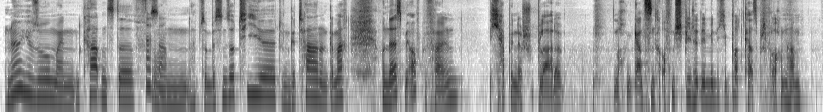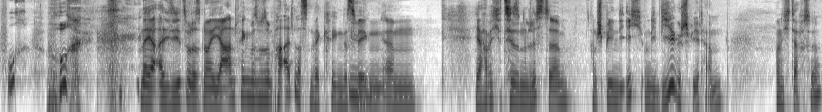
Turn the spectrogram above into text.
Ne, hier so mein Kartenstuff so. und habe so ein bisschen sortiert und getan und gemacht. Und da ist mir aufgefallen, ich habe in der Schublade noch einen ganzen Haufen Spiele, den wir nicht im Podcast besprochen haben. Huch. Huch! Naja, also jetzt, wo das neue Jahr anfängt, müssen wir so ein paar Altlasten wegkriegen. Deswegen, Mhm. ähm, ja, habe ich jetzt hier so eine Liste an Spielen, die ich und die wir gespielt haben. Und ich dachte,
